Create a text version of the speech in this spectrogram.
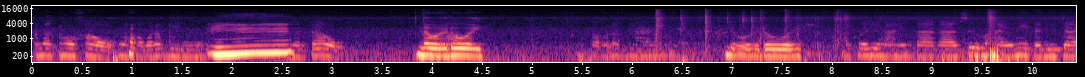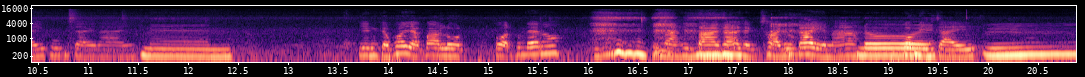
อันนั้นห่อเข่าห่อเข่าบ่รับดินอืมเงินเก้าโดยโดยห่อเข่าบ่รับดินโดยโดยบ่เคยเห็นหน้าเห็นตาก็ซื้อมาให้วันนี่ก็ดีใจภูมิใจหลายแมน เย็นกับพ่ออยากบ้านโหลดกอดเพิ่นได้เนาะเห็นหน้าเห็นตาก็อยากชายอยู่ใกล้นะโดก็ยดีใจอืม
